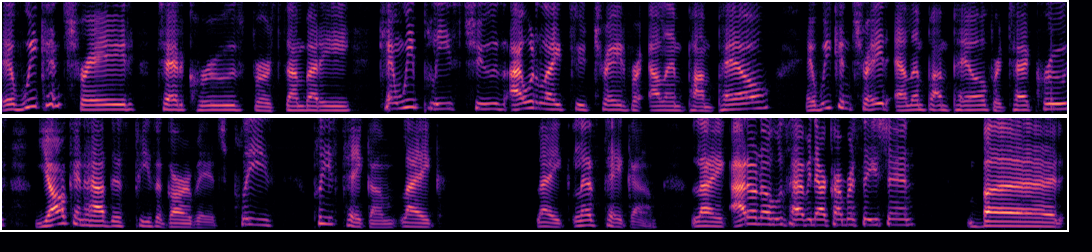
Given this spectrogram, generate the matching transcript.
if we can trade Ted Cruz for somebody, can we please choose? I would like to trade for Ellen Pompeo. If we can trade Ellen Pompeo for Ted Cruz, y'all can have this piece of garbage. Please please take them. Like, like let's take them. Like, I don't know who's having that conversation, but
